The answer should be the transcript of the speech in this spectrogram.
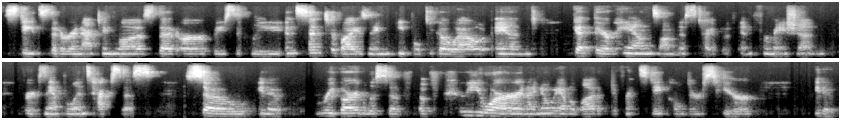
states that are enacting laws that are basically incentivizing people to go out and get their hands on this type of information for example in texas. So you know regardless of, of who you are and i know we have a lot of different stakeholders here you know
